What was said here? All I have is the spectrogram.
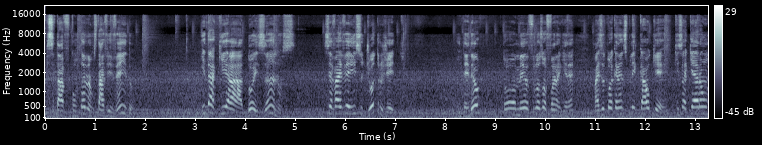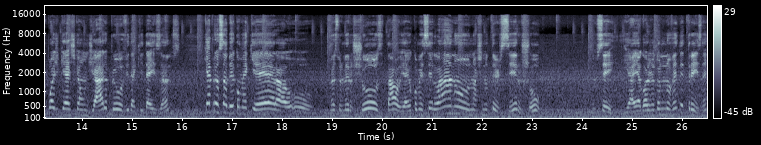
que você tá contando, não, você tá vivendo, e daqui a dois anos você vai ver isso de outro jeito. Entendeu? Tô meio filosofando aqui, né? Mas eu tô querendo explicar o quê? Que isso aqui era um podcast que é um diário para eu ouvir daqui 10 anos que é pra eu saber como é que era o, meus primeiros shows e tal. E aí eu comecei lá no, no, acho no terceiro show, não sei. E aí agora eu já tô no 93, né?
